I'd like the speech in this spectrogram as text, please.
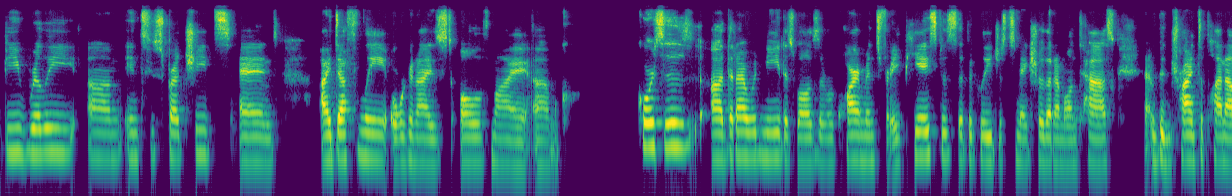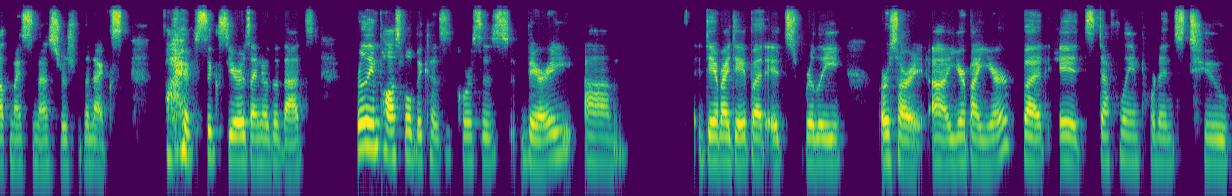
be really um into spreadsheets and I definitely organized all of my um courses uh, that I would need, as well as the requirements for APA specifically, just to make sure that I'm on task. I've been trying to plan out my semesters for the next five, six years. I know that that's really impossible because courses vary um, day by day, but it's really or sorry, uh, year by year, but it's definitely important to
